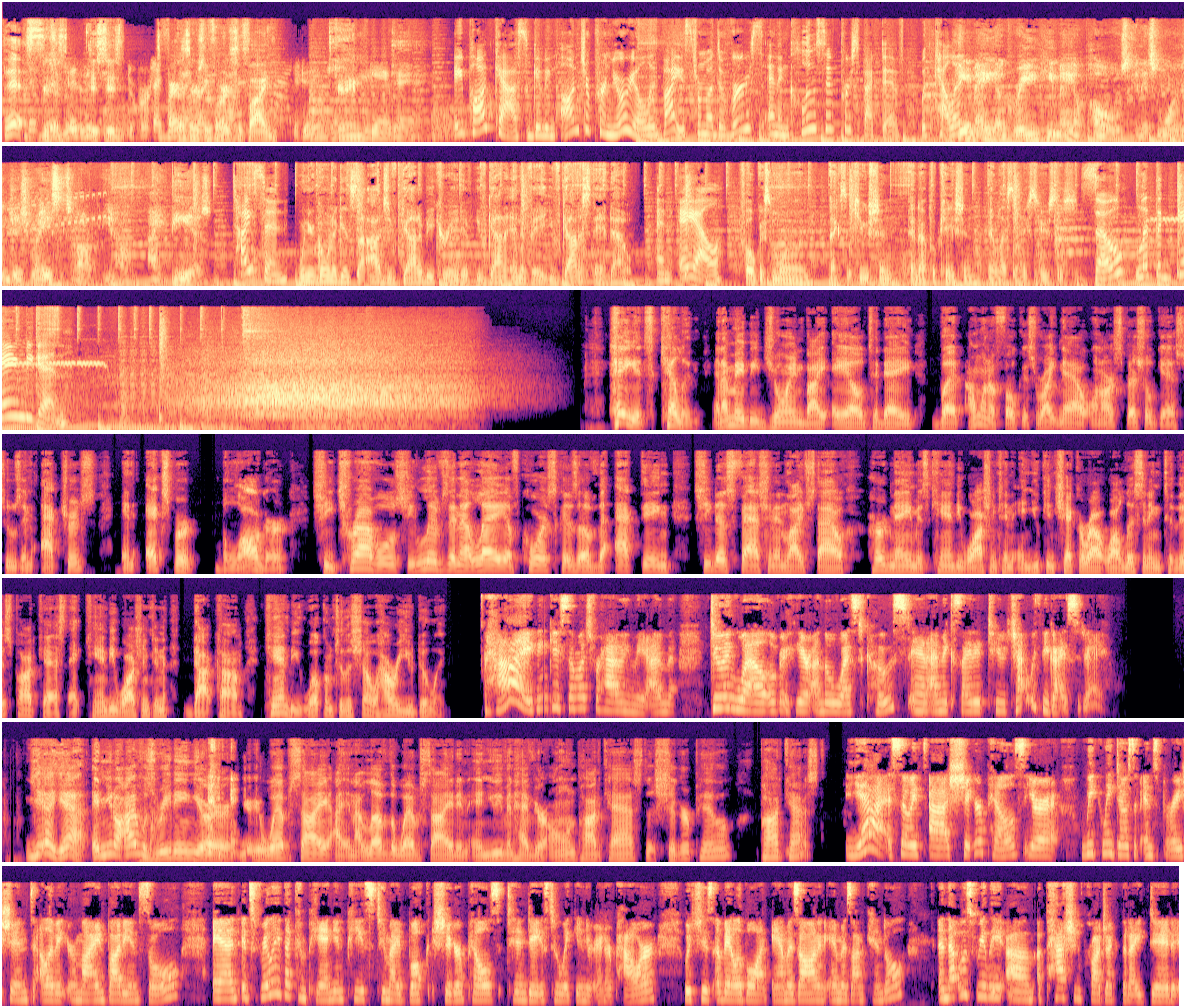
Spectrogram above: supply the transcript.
This, This is this is Diversified. diversified Game. game. Game. Game. A podcast giving entrepreneurial advice from a diverse and inclusive perspective with Kelly. He may agree, he may oppose, and it's more than just race. It's about you know ideas. Tyson, When you're going against the odds, you've got to be creative, you've got to innovate, you've got to stand out. and AL. focus more on execution and application and less on excuses. So let the game begin. Hey, it's Kellen, and I may be joined by AL today, but I want to focus right now on our special guest who's an actress, an expert blogger. She travels, she lives in LA, of course, because of the acting. She does fashion and lifestyle. Her name is Candy Washington, and you can check her out while listening to this podcast at candywashington.com. Candy, welcome to the show. How are you doing? Hi, thank you so much for having me. I'm doing well over here on the West Coast, and I'm excited to chat with you guys today. Yeah, yeah. And you know, I was reading your your, your website I, and I love the website and and you even have your own podcast, the Sugar Pill podcast. Yeah, so it's uh, Sugar Pills, your weekly dose of inspiration to elevate your mind, body, and soul. And it's really the companion piece to my book, Sugar Pills 10 Days to Awaken Your Inner Power, which is available on Amazon and Amazon Kindle. And that was really um, a passion project that I did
